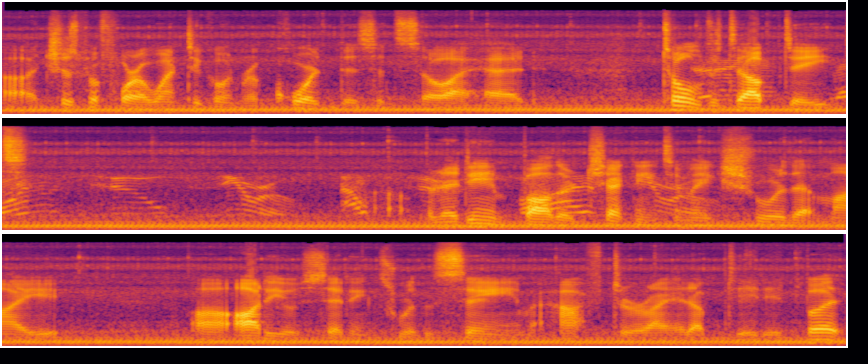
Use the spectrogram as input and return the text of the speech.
uh, just before I went to go and record this, and so I had told it to update. Uh, but I didn't bother checking to make sure that my uh, audio settings were the same after I had updated, but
